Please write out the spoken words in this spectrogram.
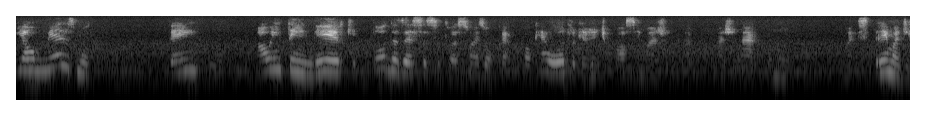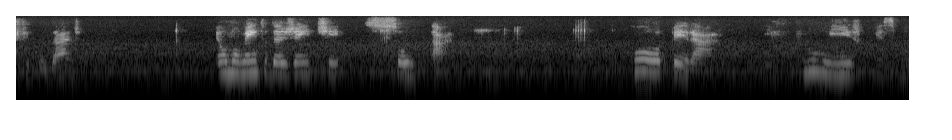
E ao mesmo tempo, ao entender que todas essas situações, ou qualquer outra que a gente possa imaginar, imaginar como uma extrema dificuldade, é o momento da gente soltar, cooperar e fluir com esse momento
